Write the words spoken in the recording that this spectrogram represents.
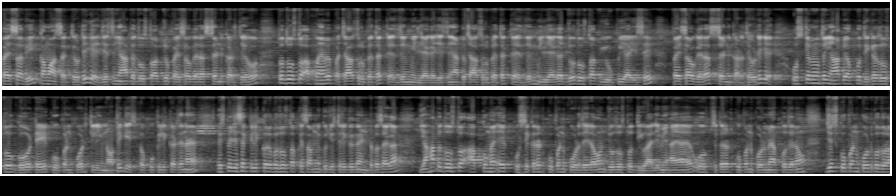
पैसा भी कमा सकते हो, ठीक है? जैसे यहाँ पे दोस्तों, आप जो पैसा वगैरह सेंड करते हो तो दोस्तों आपको यहाँ पे पचास तक कैशबैक मिल जाएगा। जैसे यहाँ पे पचास तक कैशबैक मिल जाएगा, जो दोस्तों आप यूपीआई से पैसा वगैरह सेंड करते हो, ठीक है? उसके बाद यहाँ पे आपको दिखा दोस्तों गो टे कूपन कोड क्लीन नाउ ठीक है? इस पर आपको क्लिक कर देना है। इस पर जैसे क्लिक करोगे दोस्तों, आपके सामने कुछ इस तरीके का इंटरफेस आएगा। यहाँ पे दोस्तों, आपको मैं एक सीक्रेट कूपन कोड दे रहा हूँ जो दोस्तों दिवाली में आया है, वो सिक्रेट कूपन कोड मैं आपको दे रहा हूँ। जिस कूपन कोड को द्वारा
